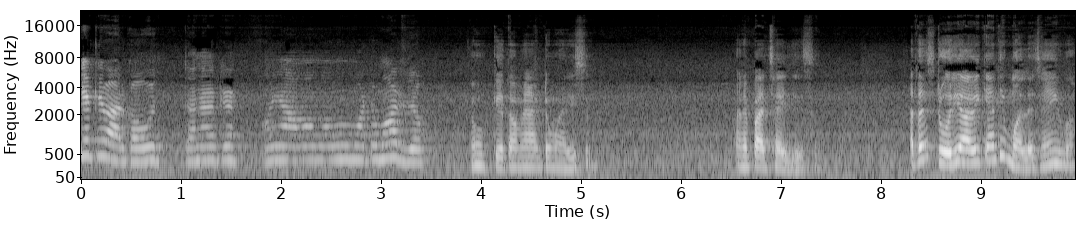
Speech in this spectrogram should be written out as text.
કેટલી વાર કહું તને કે અહીંયા આમાં મામા માટો મારજો ઓકે તમે આંટો મારીશું. અને પાછા આવી જઈશું. આ તને સ્ટોરી આવી ક્યાંથી મળે છે એવા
